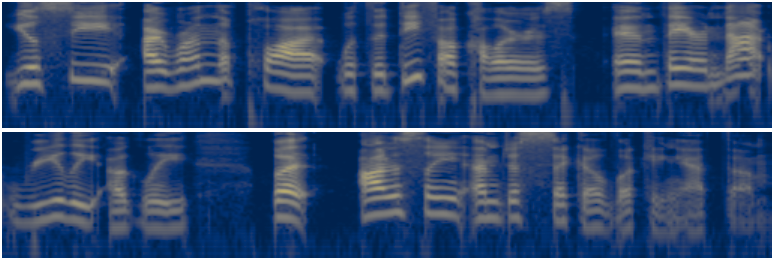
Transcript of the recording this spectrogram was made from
you'll see I run the plot with the default colors and they are not really ugly, but honestly, I'm just sick of looking at them.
